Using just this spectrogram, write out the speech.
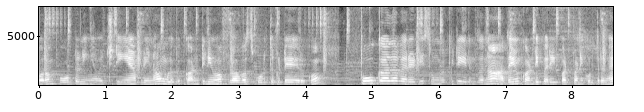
உரம் போட்டு நீங்கள் வச்சிட்டீங்க அப்படின்னா உங்களுக்கு கண்டினியூவாக ஃப்ளவர்ஸ் கொடுத்துக்கிட்டே இருக்கும். பூக்காத வெரைட்டிஸ் உங்கள்கிட்ட இருந்ததுன்னா அதையும் கண்டிப்பாக ரீபார்ட் பண்ணி கொடுத்துருங்க.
